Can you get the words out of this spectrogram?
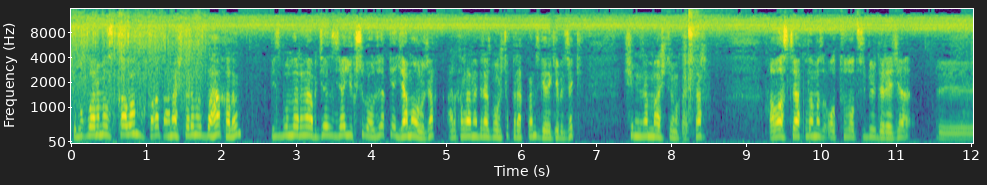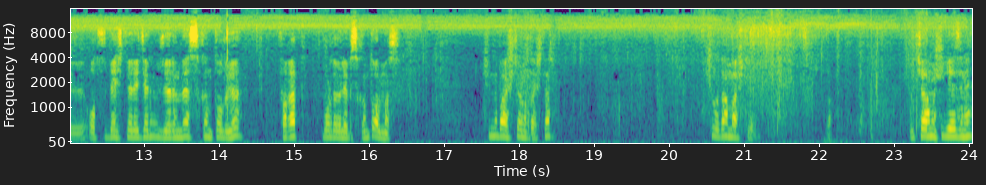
çubuklarımız kalın fakat anaçlarımız daha kalın. Biz bunları ne yapacağız? Ya yüksek olacak ya yama olacak. Arkalarına biraz boşluk bırakmamız gerekebilecek. Şimdiden başlıyorum arkadaşlar. Hava sıcaklığımız 30-31 derece. e, 35 derecenin üzerinde sıkıntı oluyor. Fakat burada öyle bir sıkıntı olmaz. Şimdi başlıyorum arkadaşlar. Şuradan başlıyorum. Bak. Bıçağımın şu gezini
